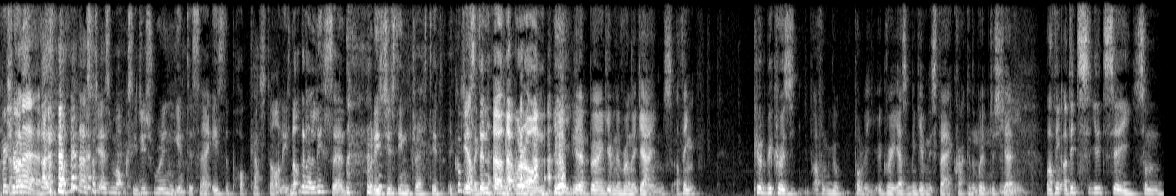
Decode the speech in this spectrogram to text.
Chris, you're on air. That's- I think that's just Moxey just ringing to say, is the podcast on? He's not going to listen, but he's just interested It could be just on to the- know that we're on. yeah, Byrne given the run of games. I think purely because I think you'll probably agree he hasn't been given his fair crack of the whip just yet. Mm. Well, I think I did. s- You did see some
